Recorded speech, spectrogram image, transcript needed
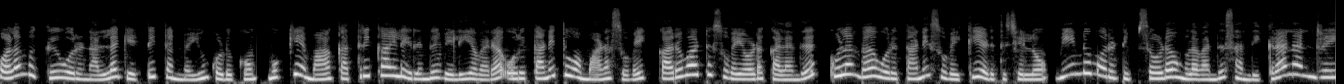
குழம்புக்கு ஒரு நல்ல கெட்டித்தன்மையும் கொடுக்கும். முக்கியமா கத்திரிக்காயில இருந்து வெளியே வர ஒரு தனித்துவமான சுவை கருவாட்டு சுவையோட கலந்து குழம்ப ஒரு தனி சுவைக்கு எடுத்து செல்லும். மீண்டும் ஒரு டிப்ஸோட உங்களை வந்து சந்திக்கிறேன். நன்றி.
